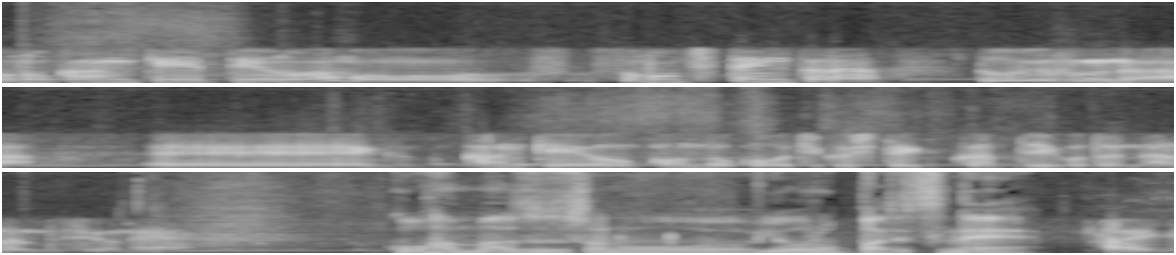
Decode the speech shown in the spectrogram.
その関係っていうのはもうその地点からどういうふうな、えー、関係を今度構築していくかっていうことになるんですよね。後半まずそのヨーロッパですね。はい。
